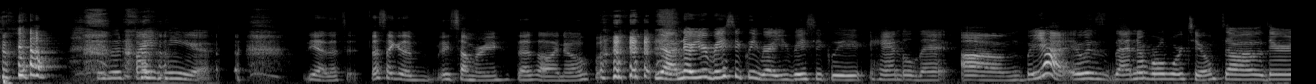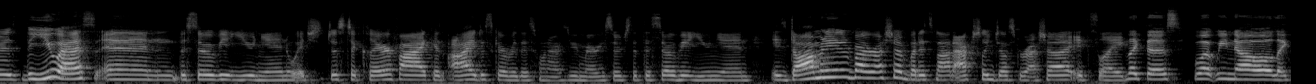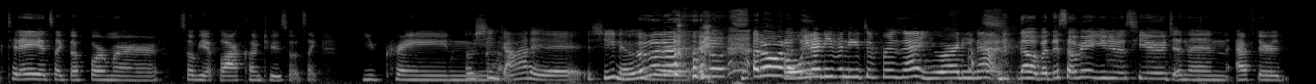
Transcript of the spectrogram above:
They said, fight me. yeah, that's it. That's like a, a summary. That's all I know. Yeah, no, you're basically right. You basically handled it. Um, but yeah, it was the end of World War II. So there's the US and the Soviet Union, which just to clarify, because I discovered this when I was doing my research, that the Soviet Union is dominated by Russia, but it's not actually just Russia. It's like, like this, what we know, like today, it's like the former Soviet bloc countries. So it's like Ukraine. oh, she got it. She knows don't, I it. don't, I don't want Well, we don't even need to present. You already know. No, but the Soviet Union was huge, and then after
